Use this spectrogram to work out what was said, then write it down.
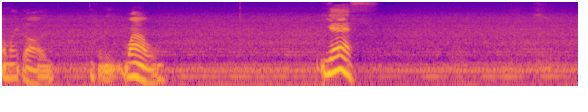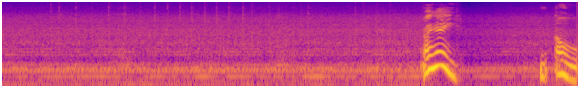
Oh my god. Wow. Yes. Hey. Oh.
